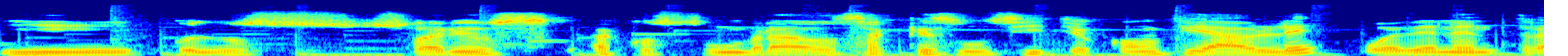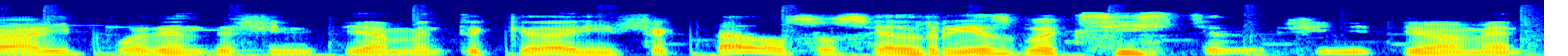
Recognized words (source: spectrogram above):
y pues los usuarios acostumbrados a que es un sitio confiable pueden entrar y pueden definitivamente quedar infectados. O sea, el riesgo existe definitivamente.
